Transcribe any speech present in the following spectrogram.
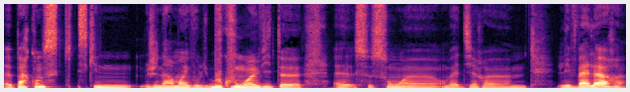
Euh, par contre, ce qui, généralement évolue beaucoup moins vite, euh, ce sont, on va dire, les valeurs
